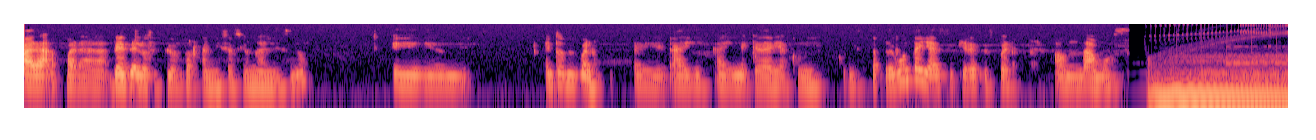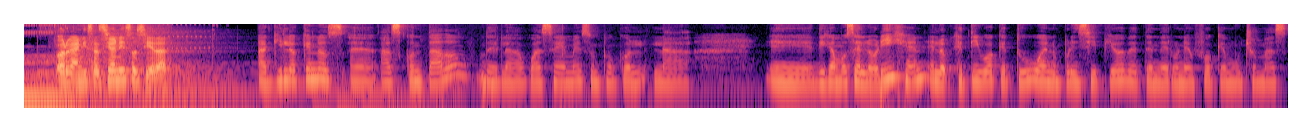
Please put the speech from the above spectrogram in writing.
para, para, desde los estudios organizacionales, ¿no? Em, entonces, bueno, eh, ahí, ahí me quedaría con, esta pregunta y ya si quieres después ahondamos. Organización y sociedad. aquí lo que nos eh, has contado de la UACM es un poco la, eh, digamos, el origen, el objetivo que tuvo en un principio de tener un enfoque mucho más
